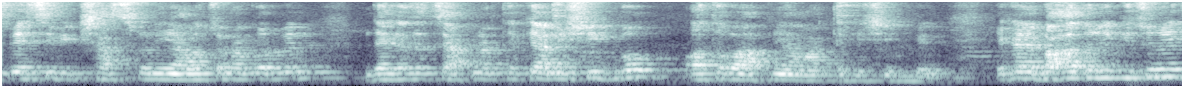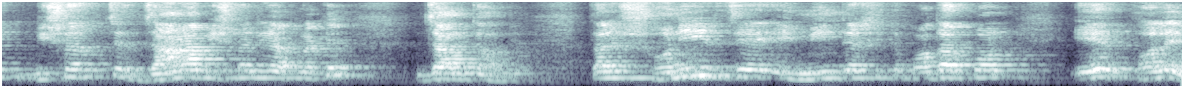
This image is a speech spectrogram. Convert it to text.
স্পেসিফিক শাস্ত্র নিয়ে আলোচনা করবেন। দেখা যাচ্ছে আপনার থেকে আমি শিখব অথবা আপনি আমার থেকে শিখবেন। এখানে বাহাদুরি কিছু নেই, বিষয় হচ্ছে জানা বিষয় নিয়ে আপনাকে জানতে হবে। তাহলে শনির যে এই মীন রাশিতে পদার্পণ, এর ফলে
